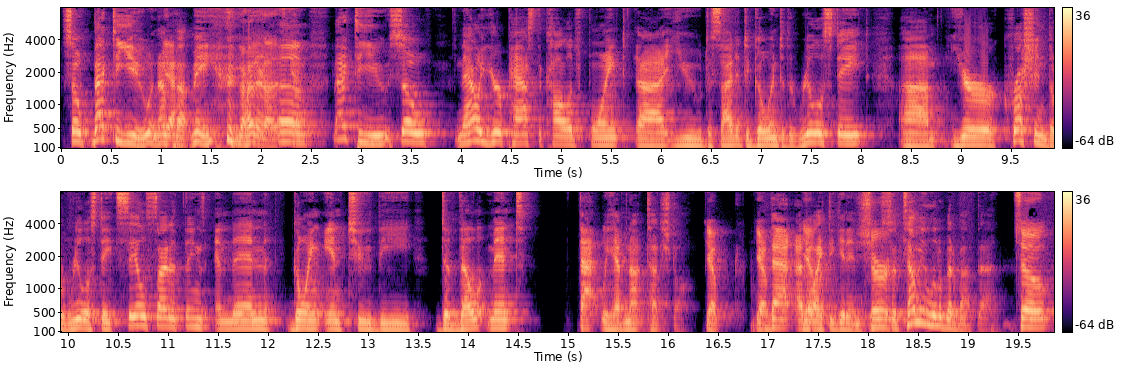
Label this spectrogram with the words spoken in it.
so back to you, enough Yeah. about me. no, no, no. Um, back to you. So now you're past the college point. Uh, you decided to go into the real estate. Um, you're crushing the real estate sales side of things and then going into the development that we have not touched on. Yep. Yep. That I'd Yep. like to get into. Sure. So tell me a little bit about that. So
